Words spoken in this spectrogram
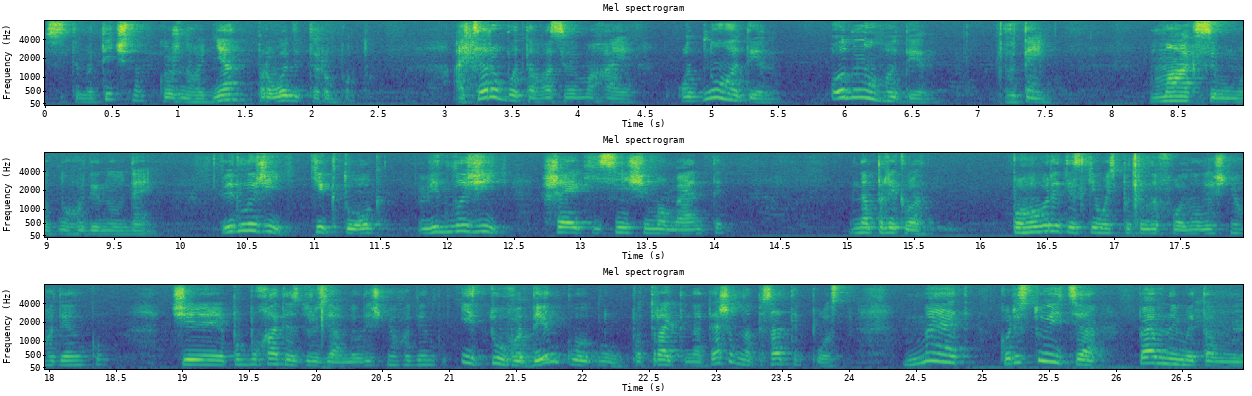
систематично, кожного дня проводити роботу. А ця робота вас вимагає одну годину, одну годину в день. Максимум одну годину в день. Відложіть TikTok, відложіть ще якісь інші моменти. Наприклад, поговорити з кимось по телефону лишню годинку, чи побухати з друзями лишню годинку. І ту годинку одну потратьте на те, щоб написати пост. Мед користується певними там.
